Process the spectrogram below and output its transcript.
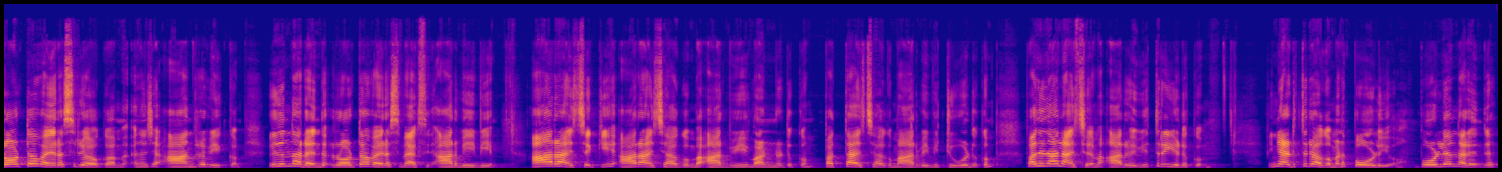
റോട്ടോ വൈറസ് രോഗം. എന്ന് വെച്ചാൽ ആന്ധ്രവീക്കം ഇതെന്ന് പറയുന്നത് rota virus vaccine R V V ആറാഴ്ചയ്ക്ക് ആറാഴ്ച ആകുമ്പോൾ ആർ വി വി വൺ എടുക്കും പത്താഴ്ച ആകുമ്പോൾ ആർ വി വി ടു എടുക്കും പതിനാലാഴ്ച ആകുമ്പോൾ ആർ വി വി ത്രീ എടുക്കും. ഇനി അടുത്ത രോഗമാണ് പോളിയോ. പോളിയോ എന്ന് പറയുന്നത്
